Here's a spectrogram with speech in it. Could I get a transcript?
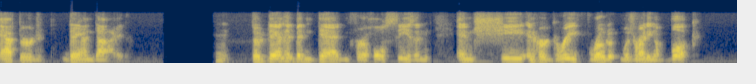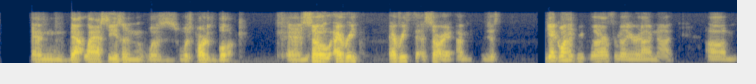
after Dan died. Hmm. So Dan had been dead for a whole season, and she, in her grief, wrote was writing a book, and that last season was was part of the book. And so I, every every sorry, I'm just yeah, go ahead. People aren't familiar, and I'm not. Um,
